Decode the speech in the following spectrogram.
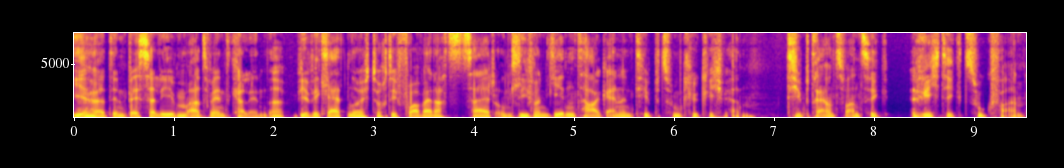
Ihr hört den Besser Leben Adventkalender. Wir begleiten euch durch die Vorweihnachtszeit und liefern jeden Tag einen Tipp zum Glücklichwerden. Tipp 23: Richtig Zug fahren.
